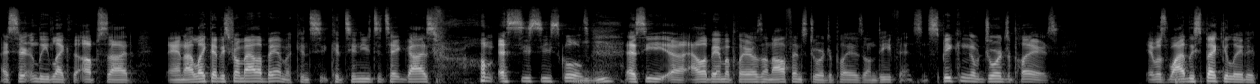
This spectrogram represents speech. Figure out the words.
I certainly like the upside, and I like that he's from Alabama. Con- continue to take guys from SEC schools. SC uh, Alabama players on offense, Georgia players on defense. And speaking of Georgia players, it was widely speculated.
